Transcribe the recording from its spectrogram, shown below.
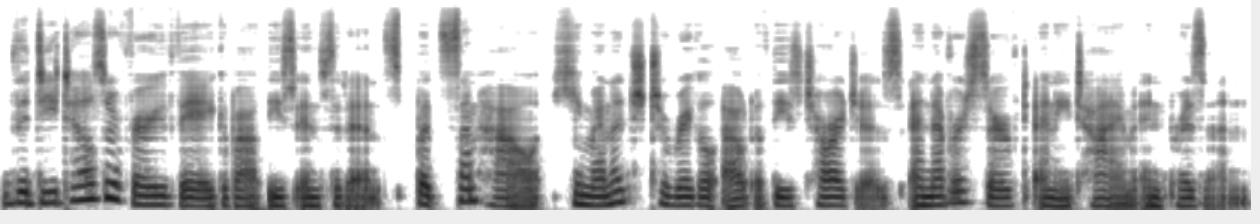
The details are very vague about these incidents, but somehow he managed to wriggle out of these charges and never served any time in prison.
